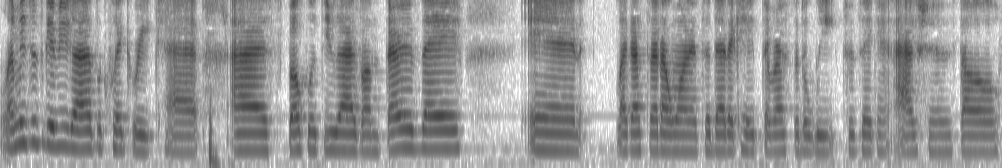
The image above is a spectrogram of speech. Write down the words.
let me just give you guys a quick recap. I spoke with you guys on Thursday, and like I said, I wanted to dedicate the rest of the week to taking action. So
